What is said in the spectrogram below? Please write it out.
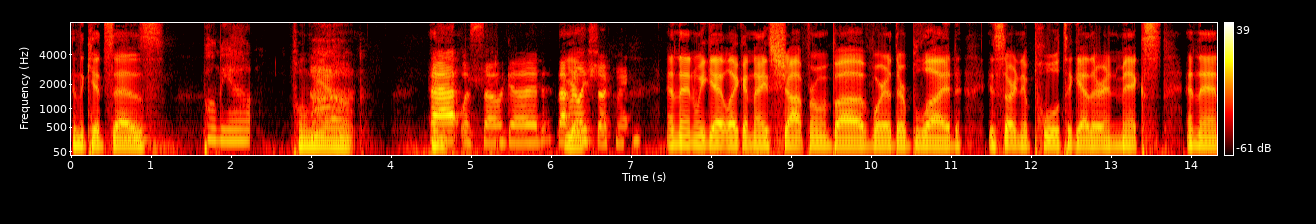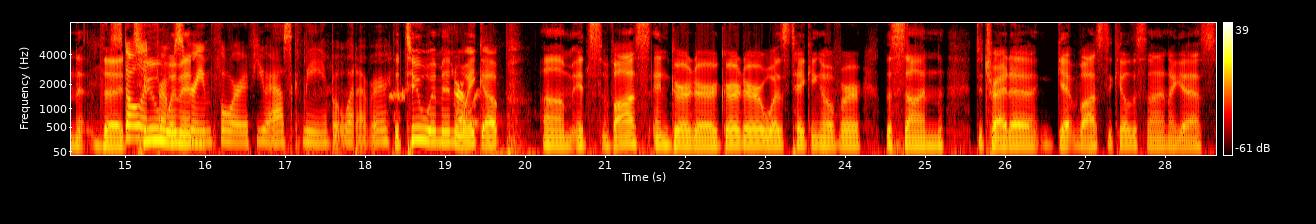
and the kid says Pull me out. pull me out That was so good. That Yeah. really shook me. And then we get like a nice shot from above where their blood is starting to pool together and mix. and then the Stole two it from women Scream 4, if you ask me, but whatever. the two women Sure. wake up. Um, it's Vos and Girder. Girder was taking over the son to try to get Vos to kill the son, I guess.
